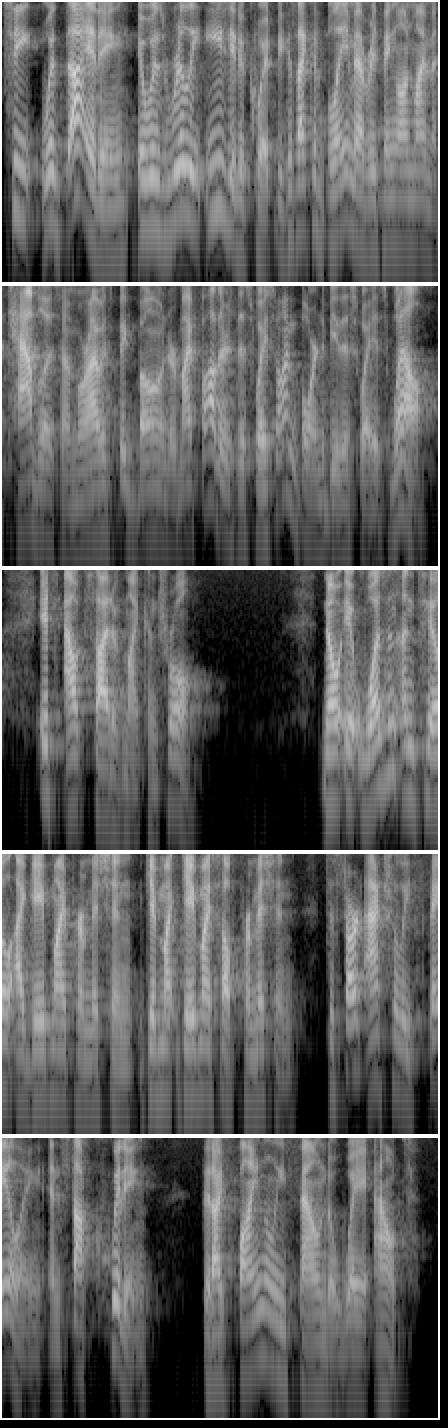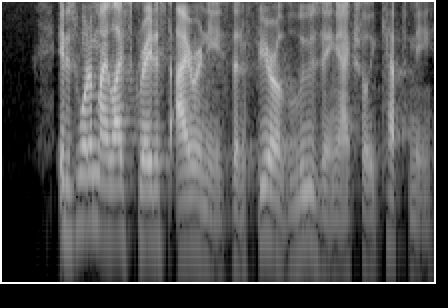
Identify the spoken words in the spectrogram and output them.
See, with dieting, it was really easy to quit because I could blame everything on my metabolism or I was big boned or my father's this way, so I'm born to be this way as well. It's outside of my control. No, it wasn't until I gave, my permission, my, gave myself permission to start actually failing and stop quitting that I finally found a way out. It is one of my life's greatest ironies that a fear of losing actually kept me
